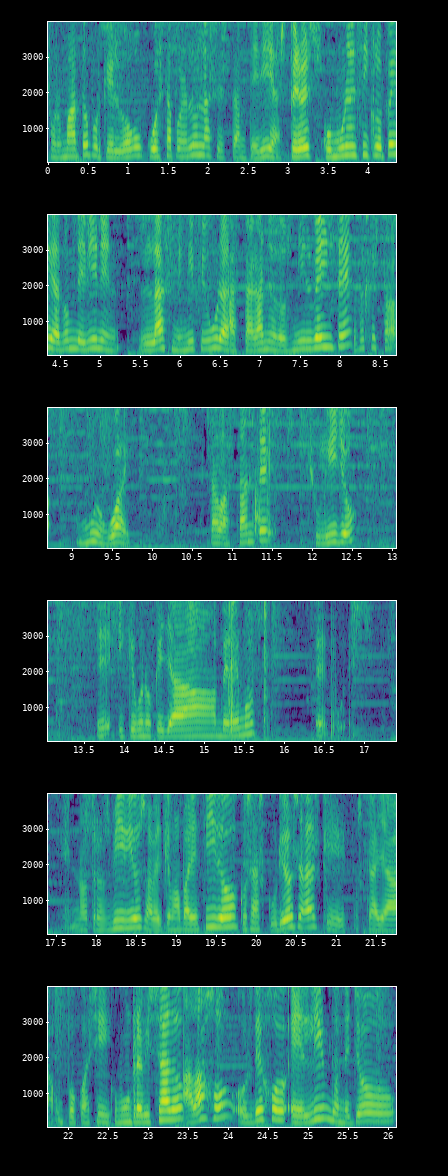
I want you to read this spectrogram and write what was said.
formato porque luego cuesta ponerlo en las estanterías. Pero es como una enciclopedia donde vienen las minifiguras hasta el año 2020. Entonces que está muy guay. Está bastante chulillo. ¿eh? Y que bueno, que ya veremos eh, pues en otros vídeos a ver qué me ha parecido, cosas curiosas, que pues que haya un poco así como un revisado. Abajo os dejo el link donde yo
